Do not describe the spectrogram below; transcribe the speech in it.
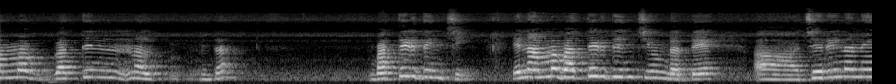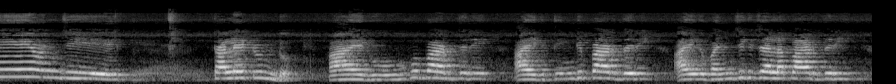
ಅಮ್ಮ ಬತ್ತಿನಲ್ ಎಂತ? ಬತ್ತಿಡ್ದಿಂಚಿ ಎನ್ನ ಅಮ್ಮ ಬತ್ತಿಡ್ದಿಂಚಿ ಉಂಡತ್ತೆ. ಆ, ಚೆರಿನನೇ ಒಂಜಿ ತಲೆಟುಂಡು. ಆಯ್ಗ ಉಪ್ಪು ಪಾಡ್ದರಿ, ಆಯ್ಗ ತಿಂಡಿ ಪಾಡ್ದರಿ, ಆಯ್ಗ ಬಂಜಿಗೆ ಜಲ ಪಾಡ್ದರಿ.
